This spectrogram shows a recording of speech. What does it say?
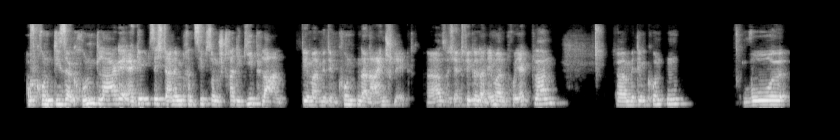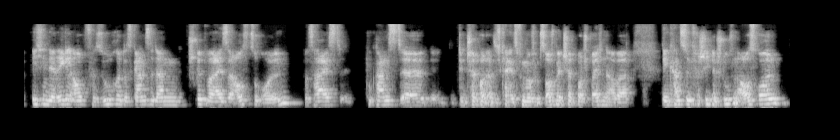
aufgrund dieser Grundlage ergibt sich dann im Prinzip so ein Strategieplan, den man mit dem Kunden dann einschlägt. Ja, also ich entwickle dann immer einen Projektplan äh, mit dem Kunden, wo ich in der Regel auch versuche, das Ganze dann schrittweise auszurollen. Das heißt, du kannst äh, den Chatbot, also ich kann jetzt nur vom Software-Chatbot sprechen, aber den kannst du in verschiedenen Stufen ausrollen.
